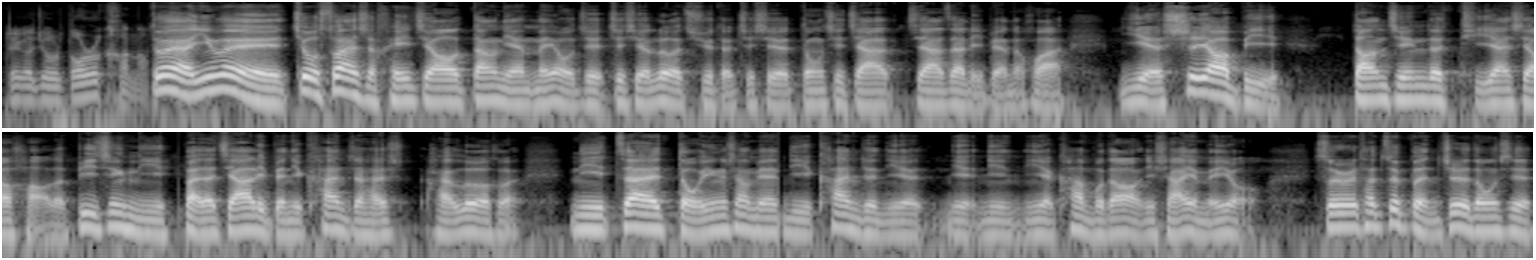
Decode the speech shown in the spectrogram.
这个就是都是可能。对，因为就算是黑胶当年没有这这些乐趣的这些东西加加在里边的话，也是要比当今的体验是要好的，毕竟你摆在家里边，你看着还还乐呵。你在抖音上面，你看着你也你你你也看不到，你啥也没有，所以说它最本质的东西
